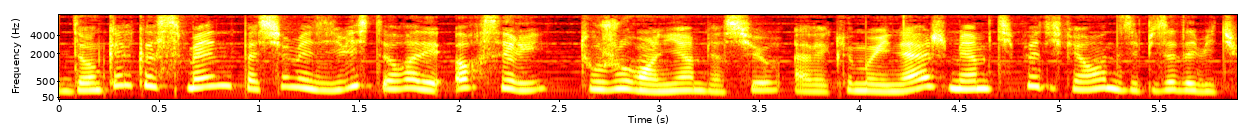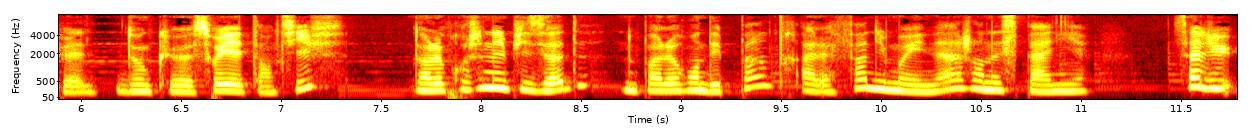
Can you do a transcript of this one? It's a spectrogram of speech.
Dans quelques semaines, Passion médiéviste aura des hors-séries, toujours en lien bien sûr avec le Moyen Âge, mais un petit peu différents des épisodes habituels. Donc euh, soyez attentifs. Dans le prochain épisode, nous parlerons des peintres à la fin du Moyen Âge en Espagne. Salut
